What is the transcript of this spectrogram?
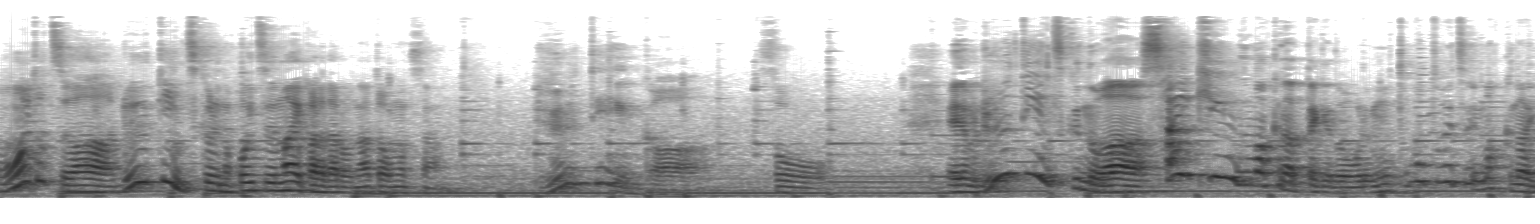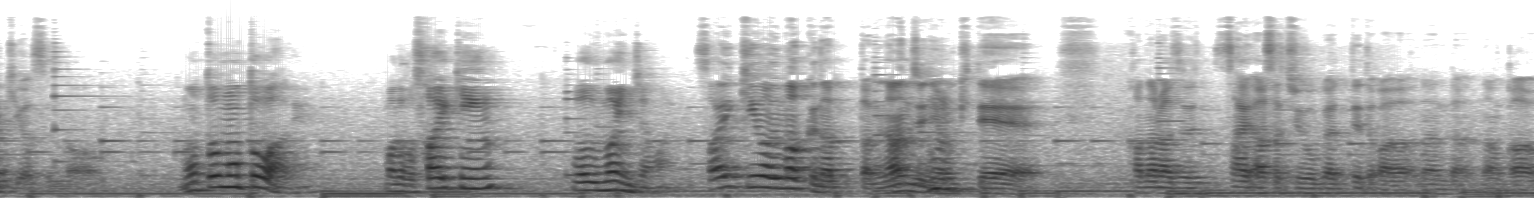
うん。もう一つはルーティン作るのこいつうまいからだろうなと思ってたの。ルーティーンか。そうえでもルーティーン作るのは最近うまくなったけど俺もともと別にうまくない気がするな。もともとはね、まあ、だから最近はうまいんじゃない？最近はうまくなったね。何時に起きて、必ずさ朝中国やってとかなんだなんか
